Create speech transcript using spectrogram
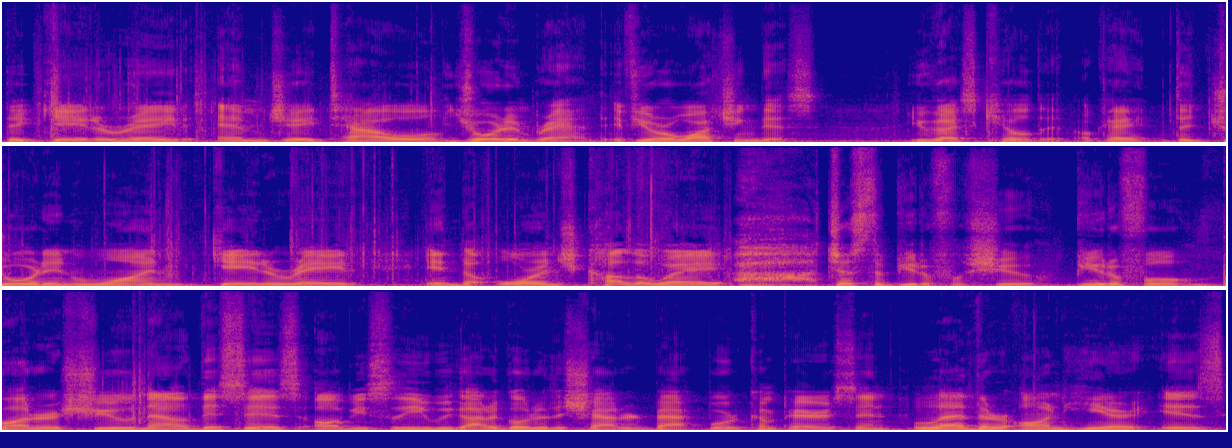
The gatorade mj towel. Jordan brand if you are watching this you guys killed it okay? The jordan 1 gatorade in the orange colorway. Ah just a beautiful shoe. Beautiful butter shoe. Now this is obviously we got to go to the shattered backboard comparison. Leather on here is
